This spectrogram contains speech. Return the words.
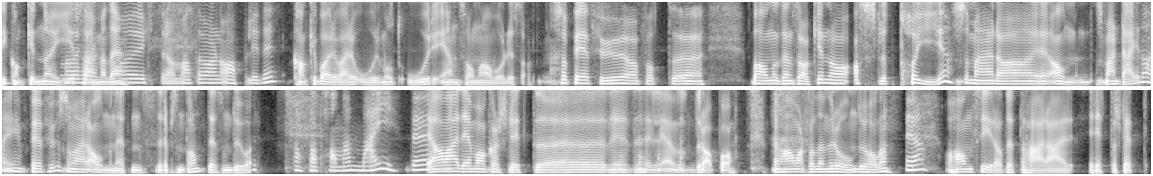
De kan ikke nøye seg med det. rykter om at det var noen apelyder. Kan ikke bare være ord mot ord i en sånn alvorlig sak. Så PFU har fått uh, behandlet den saken, og Asle Toje, som er, da, eh, som er deg da i PFU, som er allmennhetens representant, det som du var. Altså at han er meg, det Ja, nei, det må han kanskje litt, uh, litt, litt dra på. Men han har i hvert fall den rollen du hadde. Ja. Og han sier at dette her er rett og slett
